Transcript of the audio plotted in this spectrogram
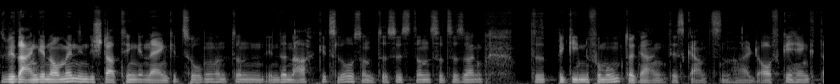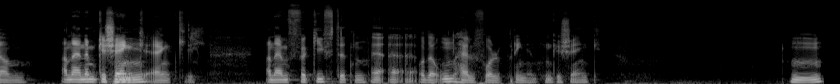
Es wird angenommen, in die Stadt hineingezogen und dann in der Nacht geht's los. Und das ist dann sozusagen der Beginn vom Untergang des Ganzen, halt aufgehängt am, an einem Geschenk mhm. eigentlich. An einem vergifteten ja, ja, oder unheilvoll bringenden Geschenk. Mhm.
